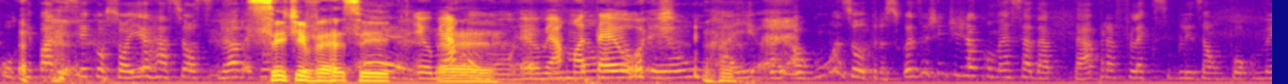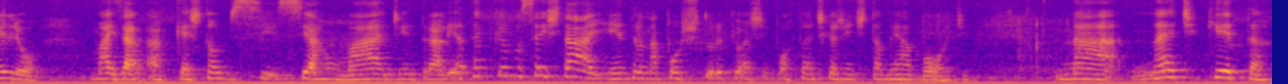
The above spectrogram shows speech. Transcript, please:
porque parecia que eu só ia raciocinar. Se tivesse. É, eu me arrumo, eu me arrumo então, até eu, hoje. Eu, aí, algumas outras coisas a gente já começa a adaptar para flexibilizar um pouco melhor. Mas a, a questão de se, se, arrumar, de entrar ali, até porque você está aí, entra na postura que eu acho importante que a gente também aborde. Na, na etiqueta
